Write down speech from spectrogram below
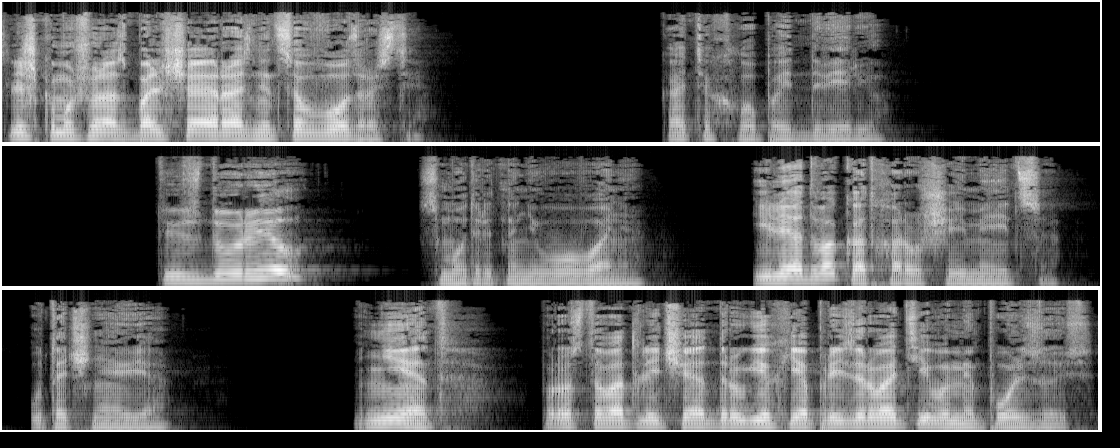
Слишком уж у нас большая разница в возрасте. Катя хлопает дверью. «Ты сдурел?» — смотрит на него Ваня. «Или адвокат хороший имеется?» — уточняю я. «Нет, просто в отличие от других я презервативами пользуюсь».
